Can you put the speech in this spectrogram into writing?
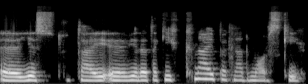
e, jest tutaj e, wiele takich knajpek nadmorskich.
